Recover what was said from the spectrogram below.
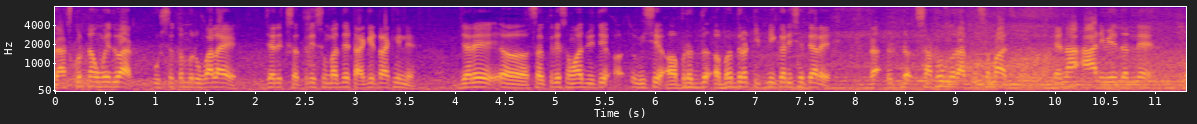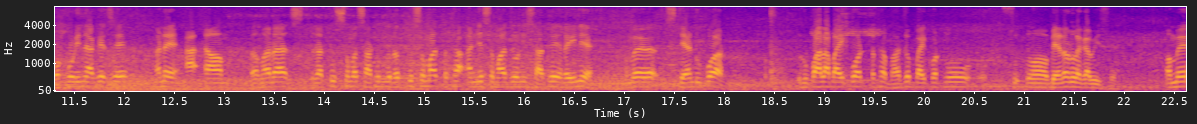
રાજકોટના ઉમેદવાર પુરુષોત્તમ રૂપાલાએ જ્યારે ક્ષત્રિય સમાજને ટાર્ગેટ રાખીને જ્યારે ક્ષત્રિય સમાજ વિશે વિશે અભદ્ર અભદ્ર ટિપ્પણી કરી છે ત્યારે સાઠોનો રાજપૂત સમાજ એના આ નિવેદનને વખોડી નાખે છે અને અમારા રાજપૂત સમાજ, સાઠોનો રાજપૂત સમાજ તથા અન્ય સમાજોની સાથે રહીને અમે સ્ટેન્ડ ઉપર રૂપાલા બાઇકોટ તથા ભાજપ બાઇકોટનું બેનર લગાવી છે. અમે,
